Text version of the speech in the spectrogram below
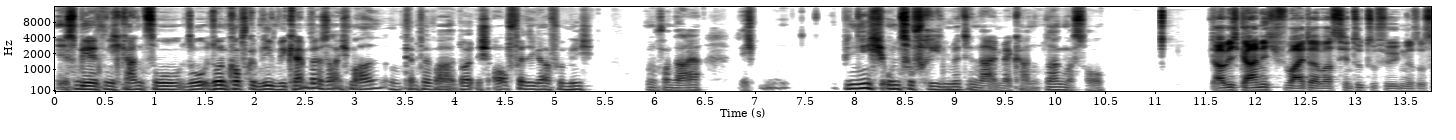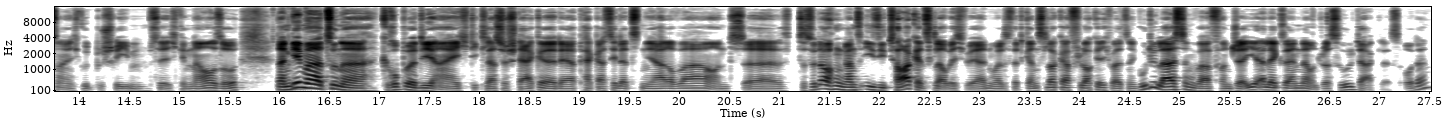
ist mir jetzt nicht ganz so, so, so im Kopf geblieben wie Campbell, sag ich mal. Und Campbell war deutlich auffälliger für mich. Und von daher, ich bin nicht unzufrieden mit den Linebackern, sagen wir es so. Da habe ich gar nicht weiter was hinzuzufügen. Das ist eigentlich gut beschrieben. Sehe ich genauso. Dann gehen wir zu einer Gruppe, die eigentlich die klassische Stärke der Packers die letzten Jahre war. Und äh, das wird auch ein ganz easy Talk jetzt, glaube ich, werden, weil es wird ganz locker flockig, weil es eine gute Leistung war von Jair Alexander und Rasul Douglas, oder?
